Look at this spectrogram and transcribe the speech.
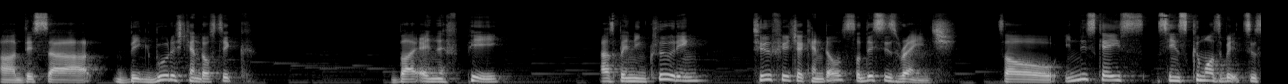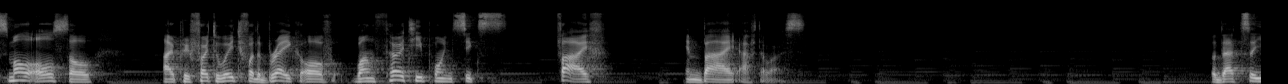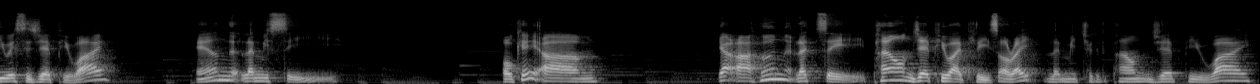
Uh, this uh, big bullish candlestick by NFP has been including two future candles. So this is range. So in this case, since Kumo is a bit too small also, I prefer to wait for the break of 130.65 and buy afterwards. So that's the USDJPY. And let me see. Okay, um, yeah, uh, Hun, let's see. Pound JPY, please. All right, let me check the pound JPY.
